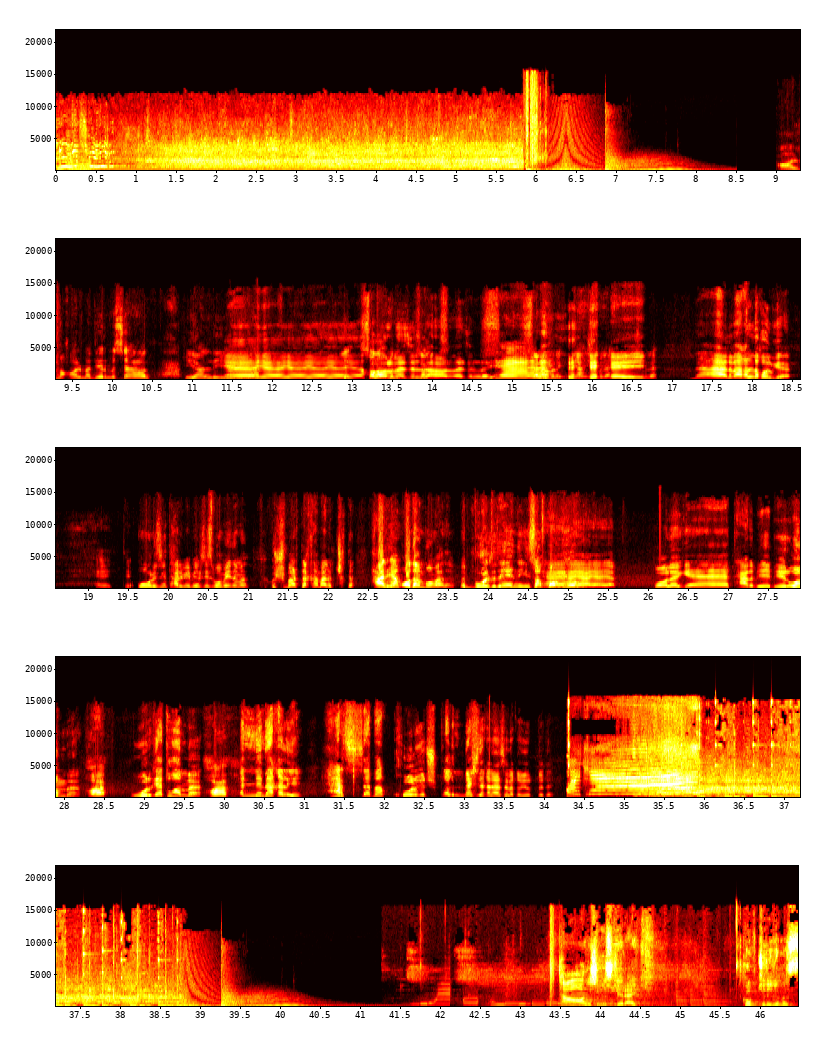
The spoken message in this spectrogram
keldi olma olma dermisan yalli ya ya ya ya ya ya Salom alaykum. Salom alaykum. Yaxshimilar? Yaxshimilar? Nima qildi qo'lga? O'g'lingizga tarbiya bersangiz bo'lmaydimi? 3 marta qamalib chiqdi. Hali ham odam bo'lmadi. E, Bo'ldida endi insof bormi yo'qmi? Bolaga tarbiya beryapman. Hop, O'rgatyapman. hop. Nima qilay? Har safar qo'lga tushib qolib, mana shunaqa narsalar qilib yuribdi-da. tan olishimiz kerak ko'pchiligimiz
